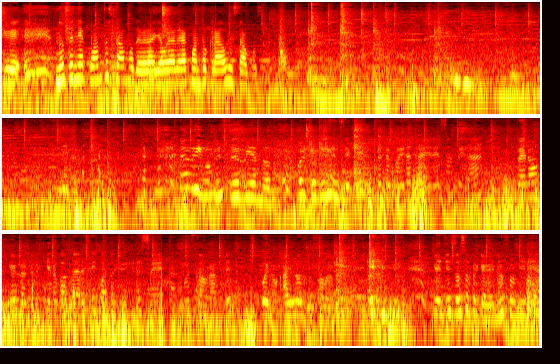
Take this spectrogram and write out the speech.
que no sé ni a cuánto estamos, de verdad, ya voy a ver a cuántos grados estamos. Amigo, me estoy riendo porque fíjense que me tocó ir a traer esto al final pero en lo que les quiero contar es que cuando yo ingresé al restaurante bueno, hay los restaurantes. Bien chistoso porque había una familia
